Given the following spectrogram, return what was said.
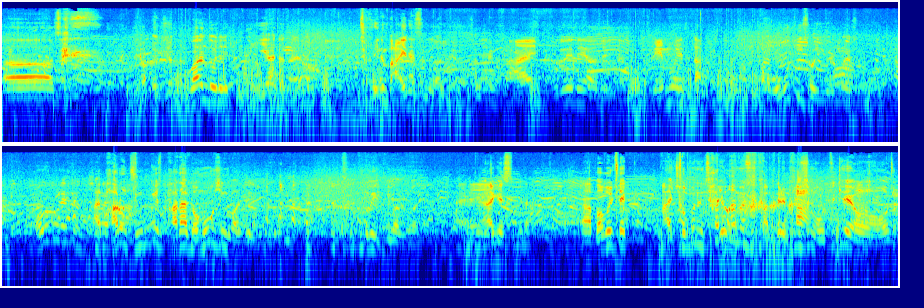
어, 여기 지금 무한도전이 평균 이하잖아요. 저희는 마이너스인 것 같아요. 상태가. 아이, 돼요. 지금 외모에서 나 아, 어디 저희 외모에서? 얼굴에서 아, 바로 중국에서 바다를 넘어오신 것 같아요. 너무 궁금한 것 같아요. 에이, 알겠습니다. 아, 먹을 때, 아, 저분은 촬영하면서 담배를 피시면 어떡해요. 좀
